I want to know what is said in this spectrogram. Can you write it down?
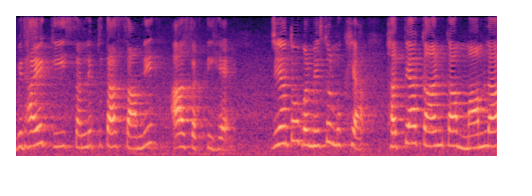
विधायक की संलिप्तता सामने आ सकती है। जी हाँ तो बरमेश्वर मुखिया हत्याकांड का मामला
